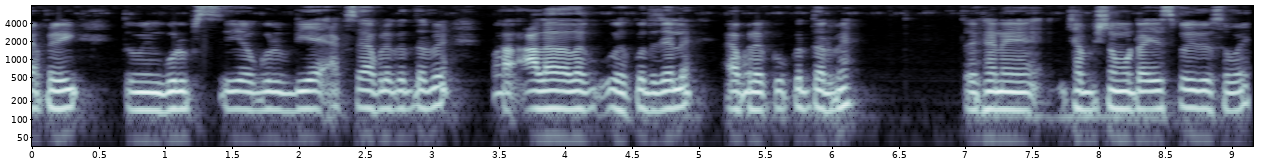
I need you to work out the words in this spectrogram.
অ্যাপ্লাই তুমি গ্রুপ সি গ্রুপ ডি একসাথে অ্যাপ্লাই করতে পারবে বা আলাদা আলাদা করতে চাইলে অ্যাপ্লাই করতে পারবে। তো এখানে ছাব্বিশ নম্বরটা এস করে দেবে সবাই।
